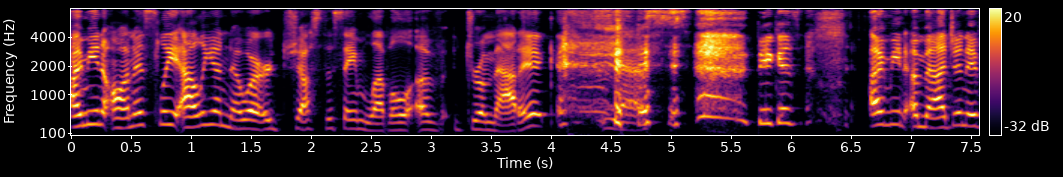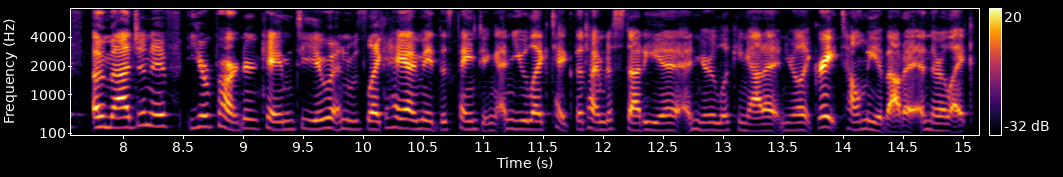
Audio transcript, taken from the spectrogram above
I mean, honestly, Allie and Noah are just the same level of dramatic. Yes. because I mean, imagine if imagine if your partner came to you and was like, "Hey, I made this painting." And you like take the time to study it and you're looking at it and you're like, "Great, tell me about it." And they're like,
